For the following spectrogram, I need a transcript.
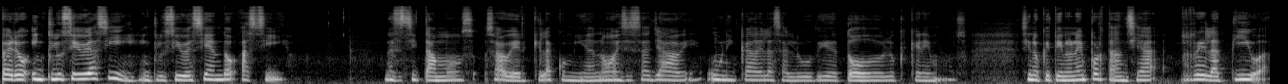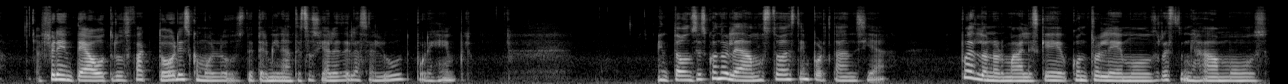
Pero inclusive así, inclusive siendo así, necesitamos saber que la comida no es esa llave única de la salud y de todo lo que queremos, sino que tiene una importancia relativa frente a otros factores como los determinantes sociales de la salud, por ejemplo. Entonces, cuando le damos toda esta importancia, pues lo normal es que controlemos, restringamos,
